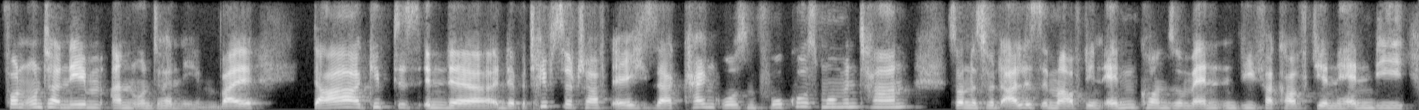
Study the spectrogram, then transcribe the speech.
von Unternehmen an Unternehmen? Weil da gibt es in der, in der Betriebswirtschaft ehrlich gesagt keinen großen Fokus momentan, sondern es wird alles immer auf den Endkonsumenten. Wie verkauft ihr ein Handy?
